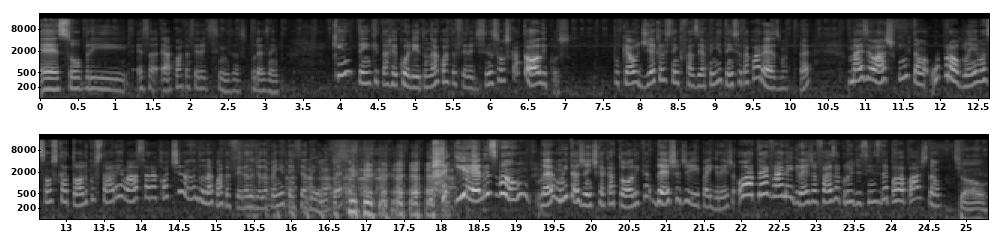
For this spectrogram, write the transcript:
é, sobre essa, a quarta-feira de cinzas, por exemplo, quem tem que estar tá recolhido na quarta-feira de cinzas são os católicos, porque é o dia que eles têm que fazer a penitência da quaresma, né? Mas eu acho que então o problema são os católicos estarem lá saracoteando na quarta-feira, no dia da penitência deles, né? e eles vão, né? Muita gente que é católica deixa de ir para a igreja, ou até vai na igreja, faz a cruz de cinza e depois vai para o arrastão. Tchau.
